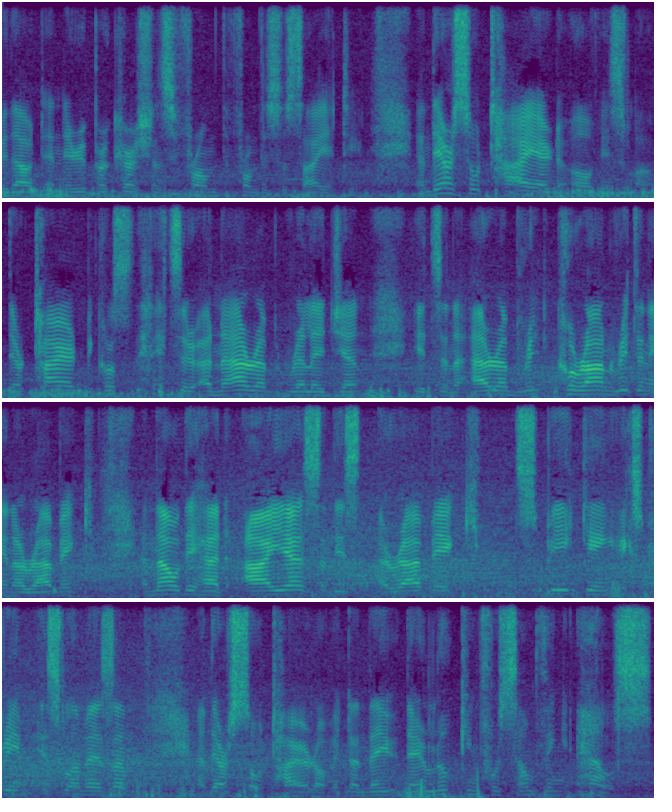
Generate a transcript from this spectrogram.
without any repercussions from the, from the society, and they are so tired of Islam. They're tired because it's an Arab religion. It's an Arab Quran written in Arabic, and now they had IS, and this Arabic speaking extreme Islamism, and they're so tired of it, and they, they're looking for something else.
